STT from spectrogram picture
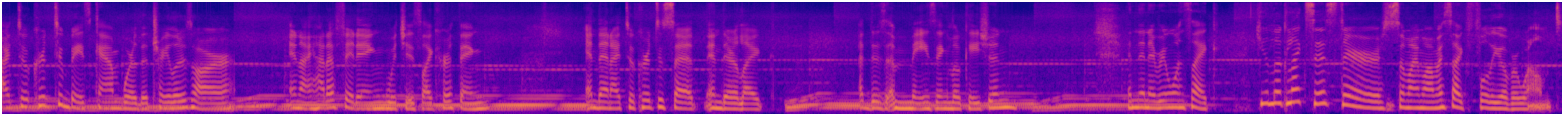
I took her to base camp where the trailers are, and I had a fitting, which is like her thing. And then I took her to set, and they're like at this amazing location. And then everyone's like, "You look like sisters." So my mom is like fully overwhelmed.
